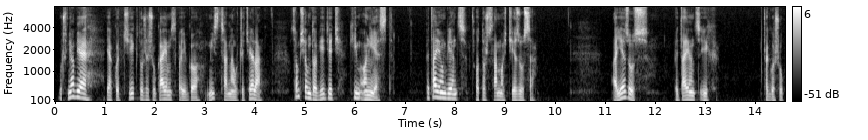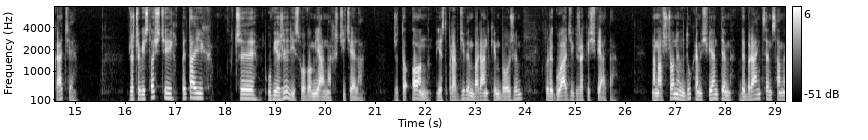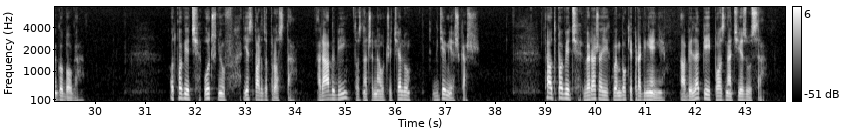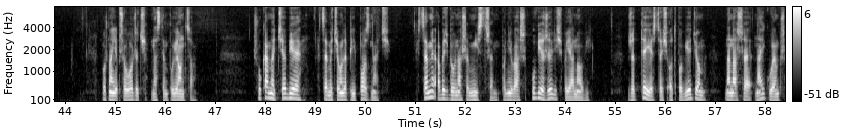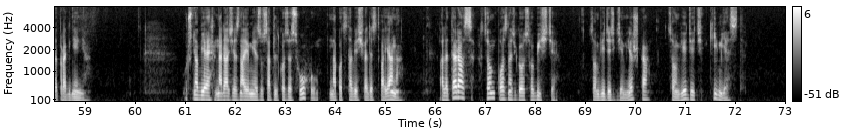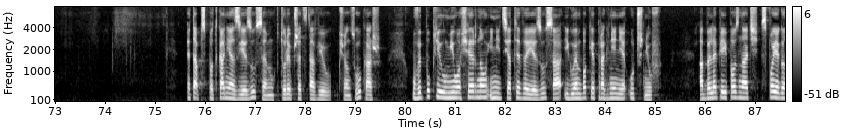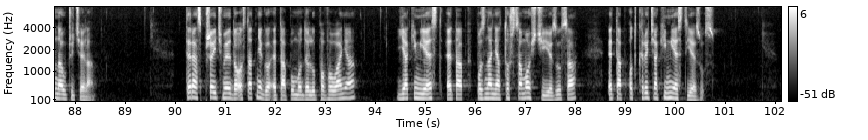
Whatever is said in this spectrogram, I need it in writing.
Uczniowie, jako ci, którzy szukają swojego mistrza, nauczyciela, chcą się dowiedzieć, kim on jest. Pytają więc o tożsamość Jezusa. A Jezus, pytając ich, czego szukacie, w rzeczywistości pyta ich, czy uwierzyli słowom Jana Chrzciciela, że to On jest prawdziwym barankiem Bożym, który gładzi grzechy świata, namaszczonym Duchem Świętym wybrańcem samego Boga. Odpowiedź uczniów jest bardzo prosta. Rabbi, to znaczy nauczycielu, gdzie mieszkasz? Ta odpowiedź wyraża ich głębokie pragnienie, aby lepiej poznać Jezusa. Można je przełożyć następująco. Szukamy Ciebie, chcemy Cię lepiej poznać. Chcemy, abyś był naszym mistrzem, ponieważ uwierzyliśmy Janowi, że Ty jesteś odpowiedzią na nasze najgłębsze pragnienia. Uczniowie na razie znają Jezusa tylko ze słuchu, na podstawie świadectwa Jana, ale teraz chcą poznać Go osobiście. Chcą wiedzieć, gdzie mieszka, chcą wiedzieć, kim jest. Etap spotkania z Jezusem, który przedstawił ksiądz Łukasz, uwypuklił miłosierną inicjatywę Jezusa i głębokie pragnienie uczniów, aby lepiej poznać swojego nauczyciela. Teraz przejdźmy do ostatniego etapu modelu powołania, jakim jest etap poznania tożsamości Jezusa, etap odkrycia, kim jest Jezus.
